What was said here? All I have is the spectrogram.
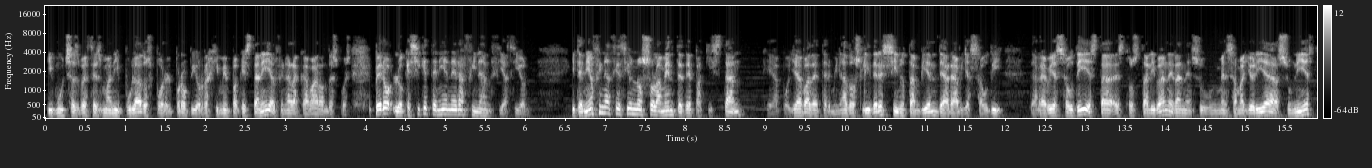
y muchas veces manipulados por el propio régimen pakistaní y al final acabaron después. Pero lo que sí que tenían era financiación. Y tenían financiación no solamente de Pakistán, que apoyaba determinados líderes, sino también de Arabia Saudí. De Arabia Saudí, estos talibán eran en su inmensa mayoría suníes,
